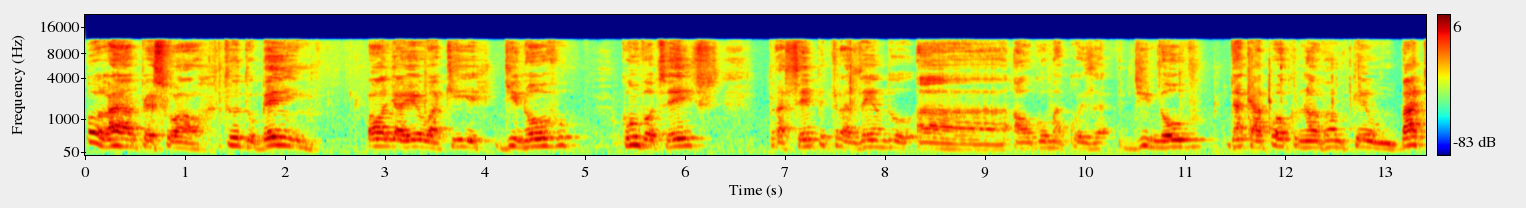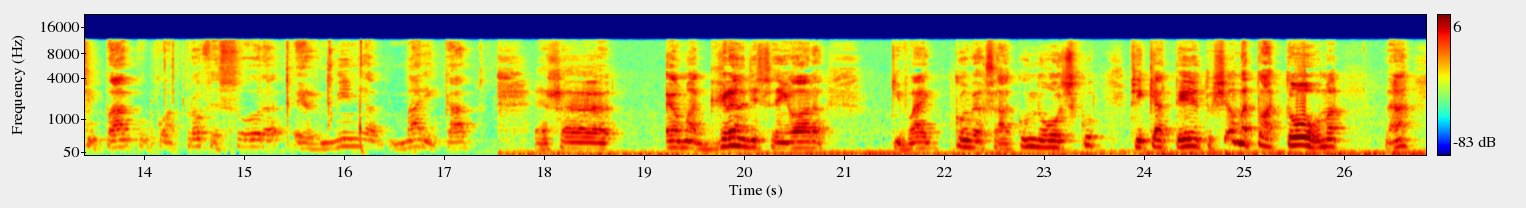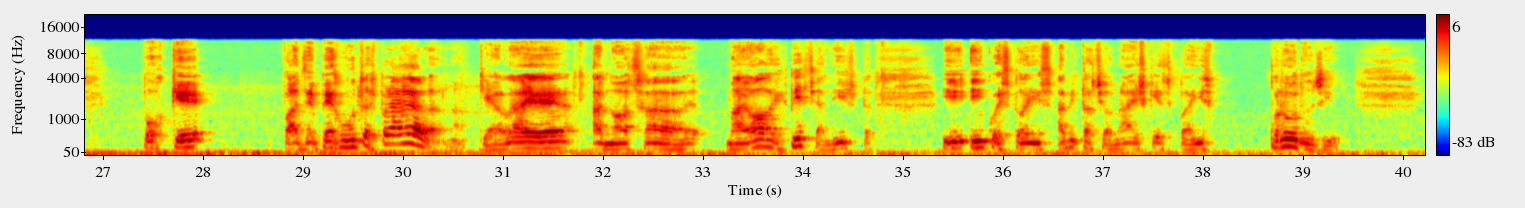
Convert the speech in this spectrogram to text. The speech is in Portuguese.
Olá pessoal, tudo bem? Olha eu aqui de novo com vocês para sempre trazendo ah, alguma coisa de novo. Daqui a pouco nós vamos ter um bate-papo com a professora Hermínia Maricato. Essa é uma grande senhora que vai conversar conosco. Fique atento, chama a tua turma, né? porque fazer perguntas para ela, né? que ela é a nossa maior especialista em questões habitacionais que esse país produziu.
